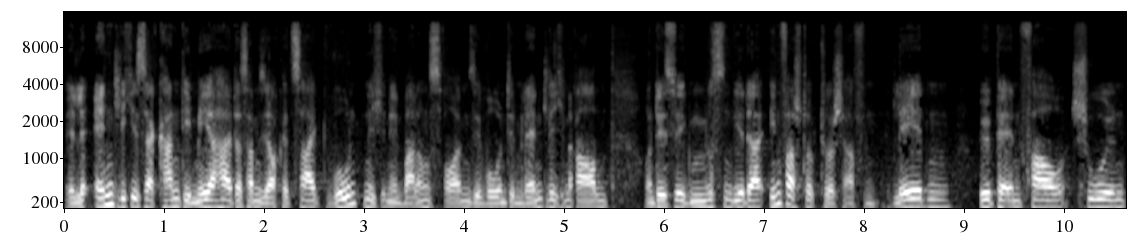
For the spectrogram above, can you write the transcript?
Endlich ist erkannt, die Mehrheit, das haben Sie auch gezeigt, wohnt nicht in den Ballungsräumen, sie wohnt im ländlichen Raum. Und deswegen müssen wir da Infrastruktur schaffen. Läden, ÖPNV, Schulen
